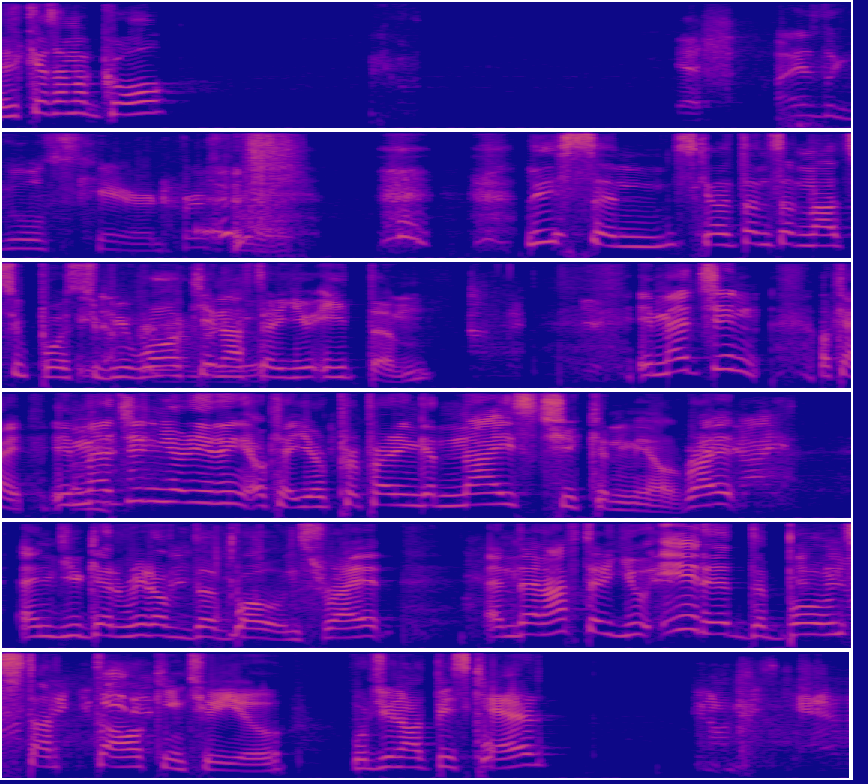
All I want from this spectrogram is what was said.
Is it because I'm a ghoul? Yes. Why is the ghoul scared? First of all, Listen, skeletons are not supposed to be walking remember after you eat them. Imagine, okay, imagine you're eating, okay, you're preparing a nice chicken meal, right? And you get rid of the bones, right? And then after you eat it, the bones start talking to you. Would you not be scared? Would you not be scared?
